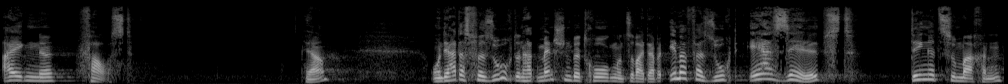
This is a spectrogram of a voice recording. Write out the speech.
eigene Faust. Ja? Und er hat das versucht und hat Menschen betrogen und so weiter. Aber immer versucht, er selbst Dinge zu machen,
